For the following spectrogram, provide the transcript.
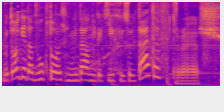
В итоге этот звук тоже не дал никаких результатов. Трэш.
